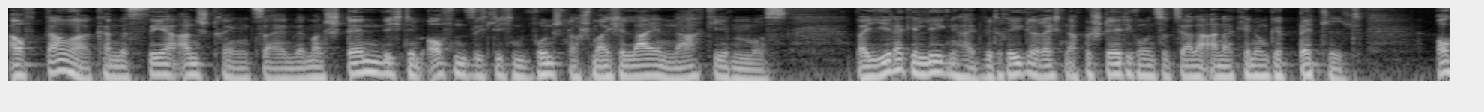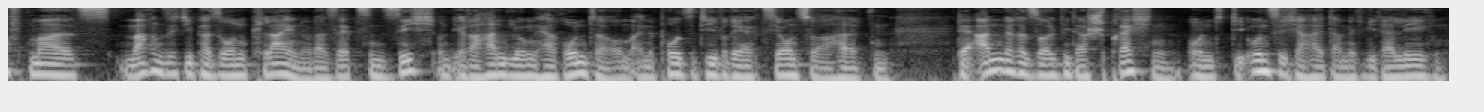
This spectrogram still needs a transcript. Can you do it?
Auf Dauer kann es sehr anstrengend sein, wenn man ständig dem offensichtlichen Wunsch nach Schmeicheleien nachgeben muss. Bei jeder Gelegenheit wird regelrecht nach Bestätigung und sozialer Anerkennung gebettelt. Oftmals machen sich die Personen klein oder setzen sich und ihre Handlungen herunter, um eine positive Reaktion zu erhalten. Der andere soll widersprechen und die Unsicherheit damit widerlegen.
